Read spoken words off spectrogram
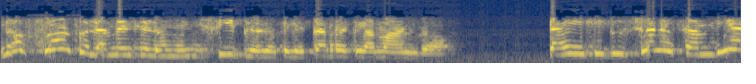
No son solamente los municipios los que le están reclamando. Las instituciones también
